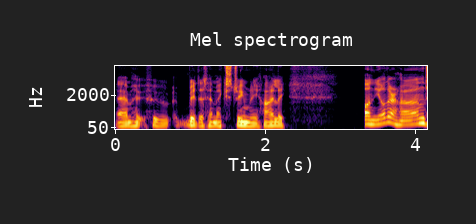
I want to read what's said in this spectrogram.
um, who, who rated him extremely highly. On the other hand,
